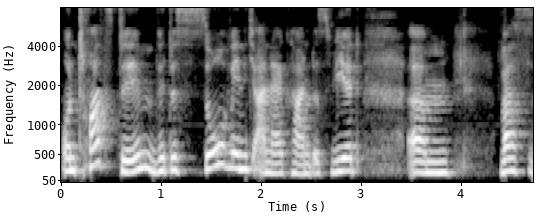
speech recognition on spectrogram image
Und trotzdem wird es so wenig anerkannt. Es wird, ähm, was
